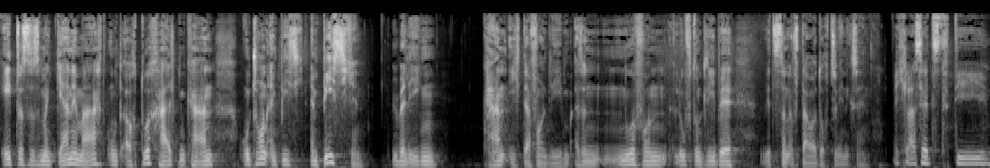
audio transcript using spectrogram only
etwas, was man gerne macht und auch durchhalten kann und schon ein bisschen, ein bisschen überlegen, kann ich davon leben? Also nur von Luft und Liebe wird es dann auf Dauer doch zu wenig sein. Ich lasse jetzt die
